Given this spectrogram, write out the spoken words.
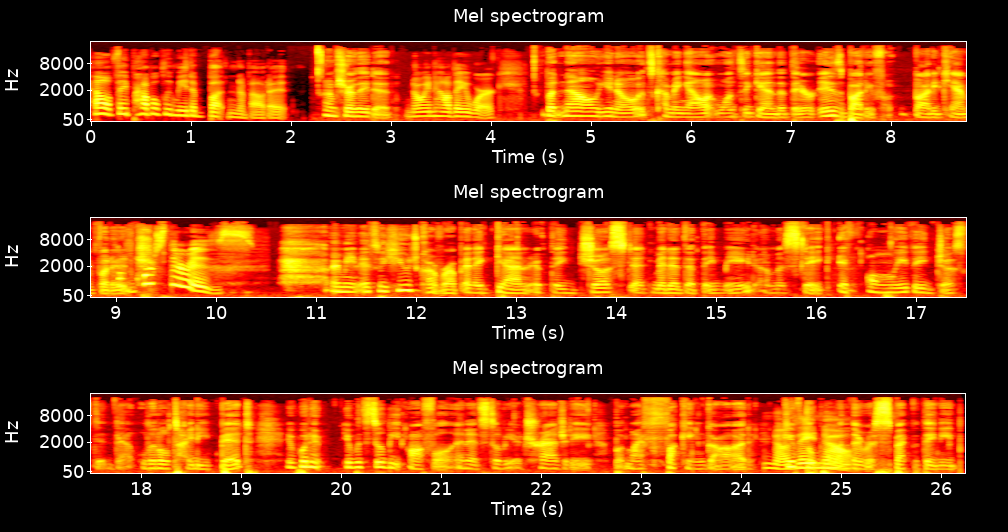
Hell, they probably made a button about it. I'm sure they did. Knowing how they work. But now, you know, it's coming out once again that there is body fo- body cam footage. Of course there is. I mean, it's a huge cover up. And again, if they just admitted that they made a mistake, if only they just did that little tiny bit, it wouldn't, it would still be awful and it'd still be a tragedy. But my fucking God, no, give they the know. woman the respect that they need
